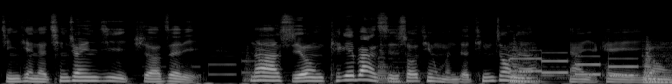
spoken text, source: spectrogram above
今天的青春印记就到这里。那使用 KKBOX 收听我们的听众呢？那也可以用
